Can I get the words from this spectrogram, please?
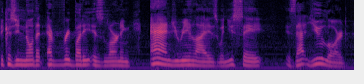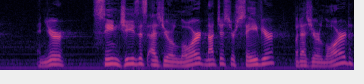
because you know that everybody is learning. And you realize when you say, Is that you, Lord? And you're seeing Jesus as your Lord, not just your Savior, but as your Lord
